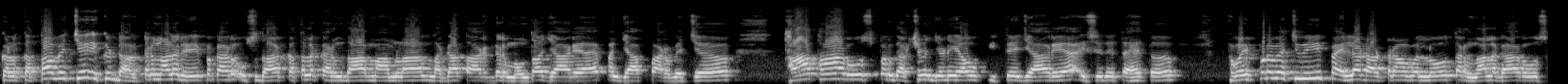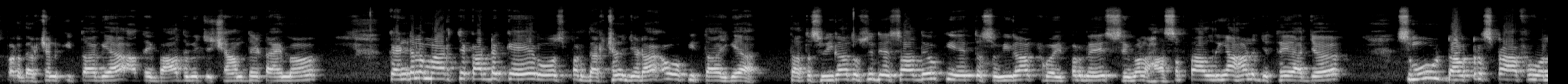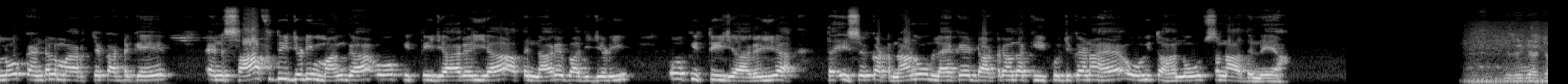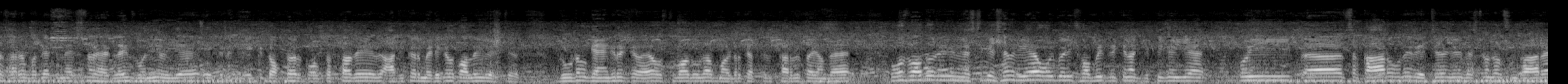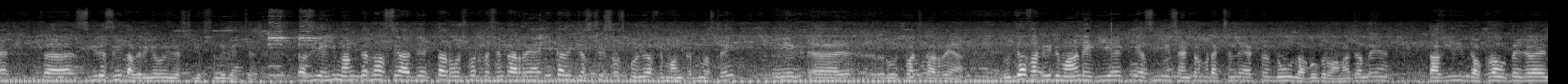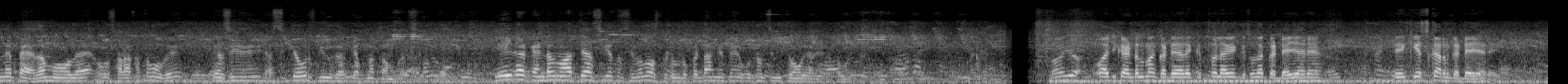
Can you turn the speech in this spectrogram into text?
ਕਲਕੱਤਾ ਵਿੱਚ ਇੱਕ ਡਾਕਟਰ ਨਾਲ ਰੇਪ ਕਰ ਉਸ ਦਾ ਕਤਲ ਕਰਨ ਦਾ ਮਾਮਲਾ ਲਗਾਤਾਰ ਗਰਮਾਉਂਦਾ ਜਾ ਰਿਹਾ ਹੈ। ਪੰਜਾਬ ਭਰ ਵਿੱਚ ਥਾਂ-ਥਾਂ ਰੋਸ ਪ੍ਰਦਰਸ਼ਨ ਜਿਹੜੇ ਆ ਉਹ ਕੀਤੇ ਜਾ ਰਹੇ ਆ। ਇਸੇ ਦੇ ਤਹਿਤ ਫਿਰੋਜ਼ਪੁਰ ਵਿੱਚ ਵੀ ਪਹਿਲਾ ਡਾਕਟਰਾਂ ਵੱਲੋਂ ਧਰਨਾ ਲਗਾ ਰੋਸ ਪ੍ਰਦਰਸ਼ਨ ਕੀਤਾ ਗਿਆ ਅਤੇ ਬਾਅਦ ਵਿੱਚ ਸ਼ਾਮ ਦੇ ਟਾਈਮ ਕੈਂਡਲ ਮਾਰਚ ਕੱਢ ਕੇ ਰੋਸ ਪ੍ਰਦਰਸ਼ਨ ਜਿਹੜਾ ਉਹ ਕੀਤਾ ਗਿਆ। ਤਾਂ ਤਸਵੀਰਾਂ ਤੁਸੀਂ ਦੇਖ ਸਕਦੇ ਹੋ ਕਿ ਇਹ ਤਸਵੀਰਾਂ ਫਿਰੋਜ਼ਪੁਰ ਦੇ ਸਿਵਲ ਹਸਪਤਾਲ ਦੀਆਂ ਹਨ, ਜਿੱਥੇ ਅੱਜ ਸਮੂਹ ਡਾਕਟਰ ਸਟਾਫ ਵੱਲੋਂ ਕੈਂਡਲ ਮਾਰਚ ਕੱਢ ਕੇ ਇਨਸਾਫ ਦੀ ਜਿਹੜੀ ਮੰਗ ਆ, ਉਹ ਕੀਤੀ ਜਾ ਰਹੀ ਆ ਅਤੇ ਨਾਅਰੇਬਾਜ਼ੀ ਜਿਹੜੀ, ਉਹ ਕੀਤੀ ਜਾ ਰਹੀ ਆ। ਤਾਂ ਇਸ ਘਟਨਾ ਨੂੰ ਲੈ ਕੇ ਡਾਕਟਰਾਂ ਦਾ ਕੀ ਕੁਝ ਕਹਿਣਾ ਹੈ, ਉਹ ਵੀ ਤੁਹਾਨੂੰ ਸੁਣਾ ਦਿੰਨੇ ਆ ਜਿਵੇਂ ਕਿ ਅੱਜ ਸਾਰਿਆਂ ਨੂੰ ਪਤਾ ਇੱਕ ਨੈਸ਼ਨਲ ਹੈਡਲਾਈਨ ਬਣੀ ਹੋਈ ਹੈ, ਇੱਕ ਇੱਕ ਡਾਕਟਰ ਕੋਲਕਾਤਾ ਦੇ ਆਦਿਕਰ ਮੈਡੀਕਲ ਕਾਲਜ ਵਿੱਚ ਬਰੂਟਲ ਗੈਂਗਰੇਪ ਹੋਇਆ, ਉਸ ਤੋਂ ਬਾਅਦ ਉਹਦਾ ਮਰਡਰ ਕਰ ਦਿੱਤਾ ਜਾਂਦਾ ਹੈ। ਉਸ ਤੋਂ ਬਾਅਦ ਉਹਦੀ ਇਨਵੈਸਟੀਗੇਸ਼ਨ ਵੀ ਹੈ, ਉਹ ਵੀ ਬੜੀ ਸ਼ੋਭੀ ਤਰੀਕੇ ਨਾਲ ਕੀਤੀ ਗਈ ਹੈ। ਕੋਈ ਸਰਕਾਰ ਉਹਦੇ ਵਿੱਚ, ਜਿਹੜੀ ਵੈਸਟ ਬੰਗਾਲ ਸਰਕਾਰ ਹੈ ਸੀਰੀਅਸ ਨਹੀਂ ਲੱਗ ਰਹੀ ਉਹ ਇਨਵੈਸਟੀਗੇਸ਼ਨ ਦੇ ਵਿੱਚ। ਤਾਂ ਅਸੀਂ ਇਹੀ ਮੰਗ ਕਰਨ ਵਾਸਤੇ ਅੱਜ ਇੱਕ ਤਾਂ ਰੋਸ ਪ੍ਰਦਰਸ਼ਨ ਕਰ ਰਹੇ ਹਾਂ, ਇੱਕ ਅਸੀਂ ਜਸਟਿਸ ਉਸ ਕੁੜੀ ਵਾਸਤੇ ਮੰਗ ਕਰਨ ਵਾਸਤੇ ਇਹ ਰੋਸ ਮਾਰਚ ਕਰ ਰਹੇ ਹਾਂ। ਦੂਜਾ ਸਾਡੀ ਡਿਮਾਂਡ ਹੈਗੀ ਹੈ ਕਿ ਅਸੀਂ ਸੈਂਟਰ ਪ੍ਰੋਟੈਕਸ਼ਨ ਐਕਟ ਨੂੰ ਲਾਗੂ ਕਰਵਾਉਣਾ ਚਾਹੁੰਦੇ ਹਾਂ ਤਾਂ ਕਿ ਡਾਕਟਰਾਂ ਉੱਤੇ ਜਿਹੜਾ ਇੰਨੇ ਭੈ ਦਾ ਮਾਹੌਲ ਹੈ, ਉਹ ਸਾਰਾ ਖਤਮ ਹੋਵੇ ਤੇ ਅਸੀਂ ਸਿਕਿਉਰ ਫੀਲ ਕਰਕੇ ਆਪਣਾ ਕੰਮ ਕਰ ਸਕੀਏ। ਇਹ ਜਿਹੜਾ ਕੈਂਡਲ ਮਾਰਚ ਹੈ, ਅਸੀਂ ਇਹ ਤਾਂ ਸਿਵਲ ਹਸਪੀਟਲ ਤੋਂ ਕੱਢਾਂਗੇ ਤੇ ਉਦੋਂ ਸਿੰਘ ਚੌਂਕ ਜਾ ਕੇ ਖਤਮ ਹੋ ਜਾਏਗਾ ਮਾਂ ਜੀ ਅੱਜ ਕੈਂਡਲਮੈਨ ਕੱਢਿਆ ਜਾ ਰਿਹਾ, ਕਿੱਥੋਂ ਲੈ ਕੇ ਕਿੱਥੋਂ ਤੱਕ ਕੱਢਿਆ ਜਾ ਰਿਹਾ? ਤੇ ਕਿਸ ਕਾਰਨ ਕੱਢਿਆ ਜਾ ਰਿਹਾ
